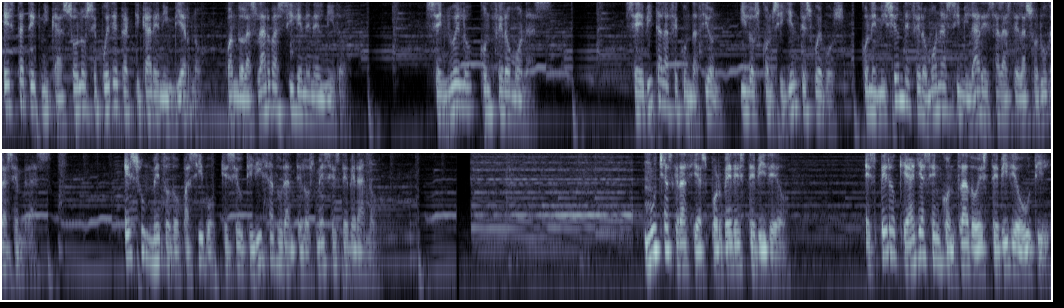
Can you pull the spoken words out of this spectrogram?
Esta técnica solo se puede practicar en invierno, cuando las larvas siguen en el nido. Señuelo con feromonas. Se evita la fecundación y los consiguientes huevos, con emisión de feromonas similares a las de las orugas hembras. Es un método pasivo que se utiliza durante los meses de verano. Muchas gracias por ver este vídeo. Espero que hayas encontrado este vídeo útil,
